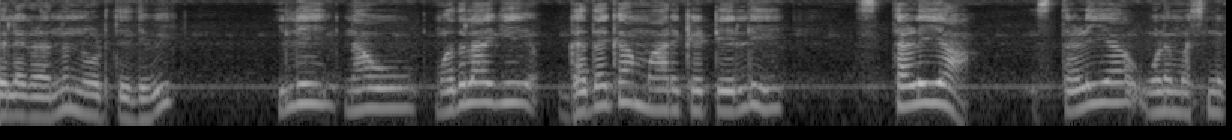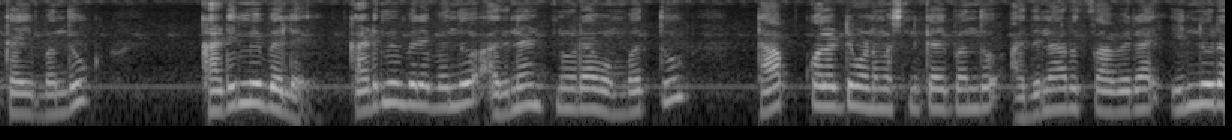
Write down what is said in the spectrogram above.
ಬೆಲೆಗಳನ್ನು ನೋಡ್ತಿದ್ದೀವಿ. ಇಲ್ಲಿ ನಾವು ಮೊದಲಾಗಿ ಗದಗ ಮಾರುಕಟ್ಟೆಯಲ್ಲಿ ಸ್ಥಳೀಯ ಸ್ಥಳೀಯ ಒಣಮೆಣಸಿನಕಾಯಿ ಬಂದು ಕಡಿಮೆ ಬೆಲೆ ಕಡಿಮೆ ಬೆಲೆ ಬಂದು ಹದಿನೆಂಟು ನೂರ ಒಂಬತ್ತು ಟಾಪ್ ಕ್ವಾಲಿಟಿ ಒಣಮೆಣಸಿನಕಾಯಿ ಬಂದು ಹದಿನಾರು ಸಾವಿರ ಇನ್ನೂರ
